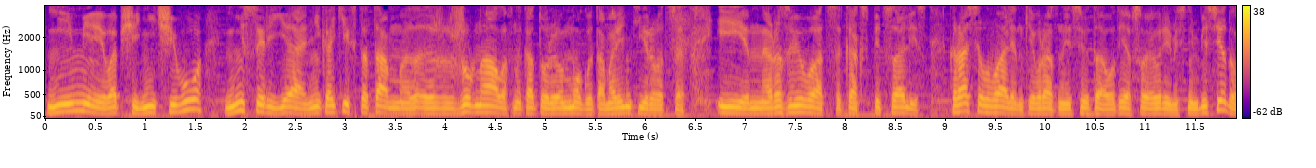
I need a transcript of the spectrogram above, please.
не имея вообще ничего, ни сырья, ни каких-то там э, журналов, на которые он мог бы там ориентироваться и развиваться как специалист. Красил валенки в разные цвета. Вот я в свое время с ним беседовал.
